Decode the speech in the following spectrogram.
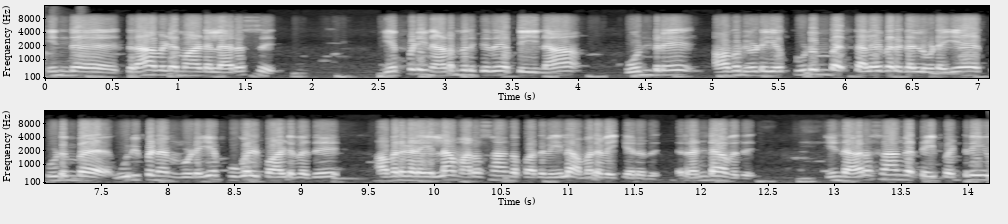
இந்த திராவிட மாடல் அரசு எப்படி நடந்திருக்குது அப்படின்னா ஒன்று அவருடைய குடும்ப தலைவர்களுடைய குடும்ப உறுப்பினர்களுடைய புகழ் பாடுவது அவர்களை எல்லாம் அரசாங்க பதவியில அமர வைக்கிறது. ரெண்டாவது இந்த அரசாங்கத்தை பற்றி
